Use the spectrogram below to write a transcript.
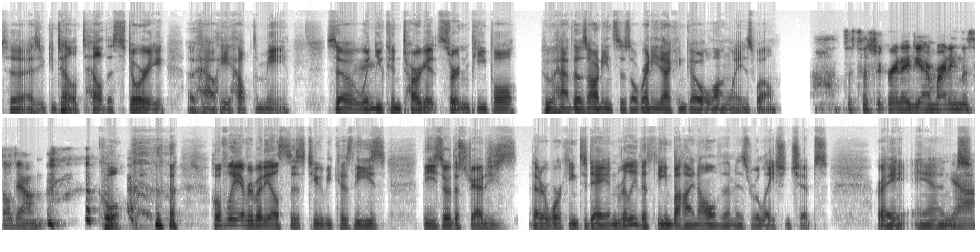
to, as you can tell, tell the story of how he helped me. So when you can target certain people who have those audiences already, that can go a long way as well. Oh, it's such a great idea. I'm writing this all down. Cool. Hopefully everybody else is too, because these these are the strategies that are working today. And really the theme behind all of them is relationships. Right. And Yeah.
